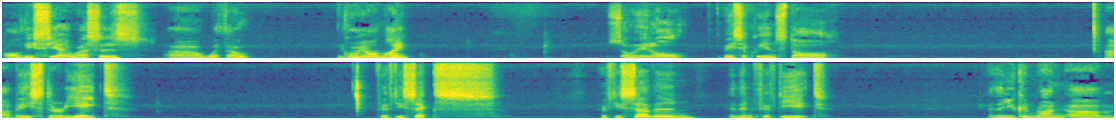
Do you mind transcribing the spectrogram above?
all these CIOSs uh, without going online. So it'll basically install uh, base 38 56, 57, and then 58. And then you can run um,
